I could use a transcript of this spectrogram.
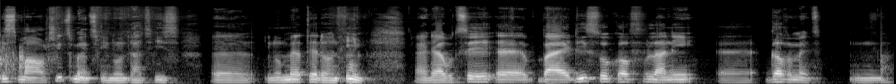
this maltreatment, you know, that is, uh, you know, melted on him. And I would say uh, by this so-called Fulani uh, government, mm,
